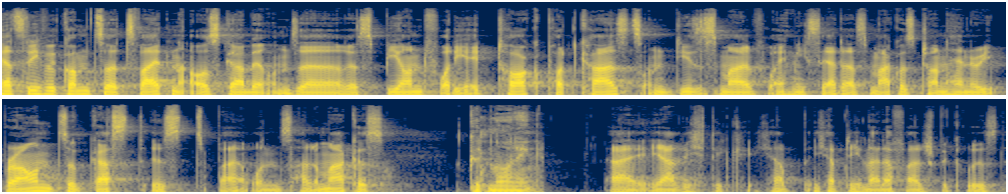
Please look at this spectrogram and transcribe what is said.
Herzlich willkommen zur zweiten Ausgabe unseres Beyond 48 Talk Podcasts und dieses Mal freue ich mich sehr, dass Markus John Henry Brown zu Gast ist bei uns. Hallo Markus. Good morning. Äh, ja, richtig. Ich habe ich hab dich leider falsch begrüßt.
